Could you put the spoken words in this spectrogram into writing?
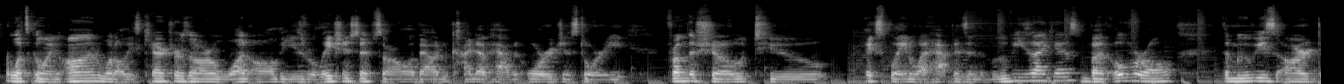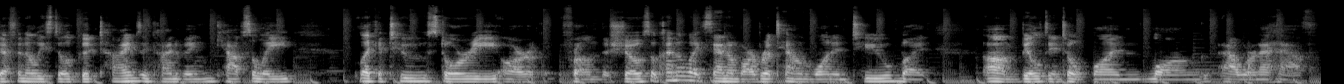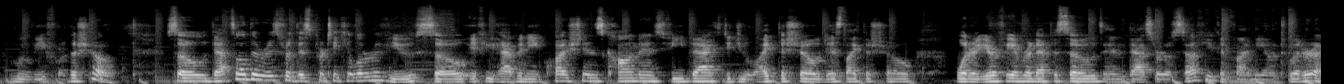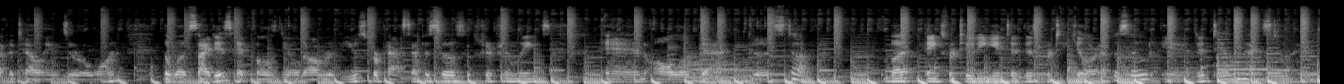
what's going on, what all these characters are, what all these relationships are all about, and kind of have an origin story from the show to explain what happens in the movies, I guess. But overall, the movies are definitely still good times and kind of encapsulate like a two story arc from the show. So kind of like Santa Barbara Town 1 and 2, but um, built into one long hour and a half movie for the show. So that's all there is for this particular review. So if you have any questions, comments, feedback, did you like the show, dislike the show, what are your favorite episodes, and that sort of stuff, you can find me on Twitter at PatelN01. The website is headphonesneil.reviews for past episodes, subscription links, and all of that good stuff. But thanks for tuning into this particular episode, and until next time.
